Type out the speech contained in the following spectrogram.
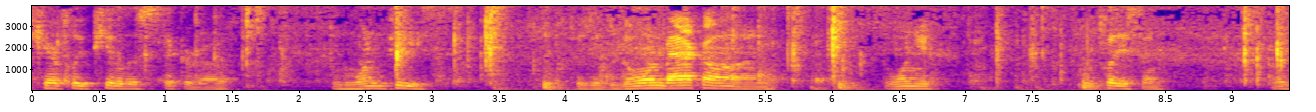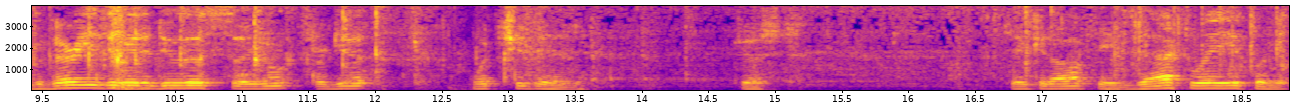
Carefully peel this sticker off in one piece because it's going back on the one you're replacing. There's a very easy way to do this so you don't forget what you did. Just take it off the exact way you put it.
